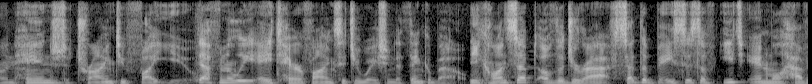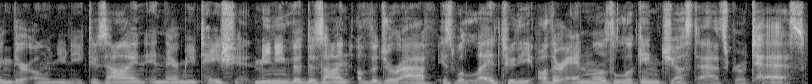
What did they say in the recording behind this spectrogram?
unhinged, trying to fight you. Definitely a terrifying situation to think about. The concept of the giraffe set the basis of each animal having their own unique design in their mutation, meaning the design of the giraffe is what led to the other animals looking just as grotesque.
